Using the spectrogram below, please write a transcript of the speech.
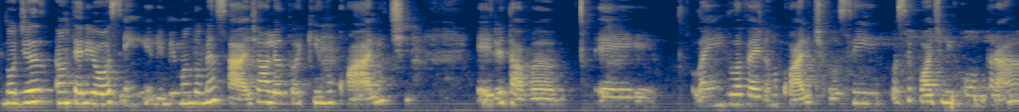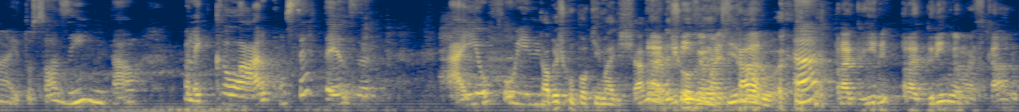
no dia anterior, assim, ele me mandou mensagem, olha, eu tô aqui no Quality. Ele tava é, lá em Vila Velha no Quality, falou assim, você pode me encontrar? Eu tô sozinho e tal. Falei, claro, com certeza. Aí eu fui. ele- Talvez com um pouquinho mais de chave, Pra mas deixa eu gringo é ver mais aqui, caro? Hã? Pra, gri- pra gringo é mais caro?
